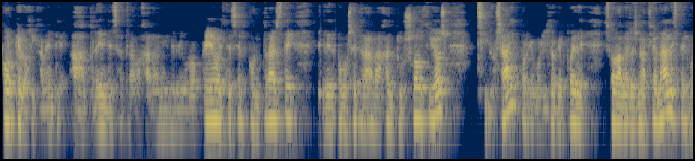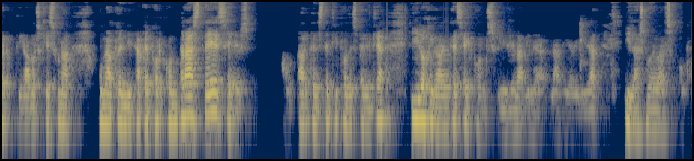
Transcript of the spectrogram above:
porque lógicamente aprendes a trabajar a nivel europeo, este es el contraste de ver cómo se trabajan tus socios, si los hay, porque hemos visto que puede solo haberlos nacionales, pero bueno, digamos que es una, un aprendizaje por contraste, se comparten este tipo de experiencia y lógicamente se consigue la, la viabilidad y las nuevas oportunidades.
